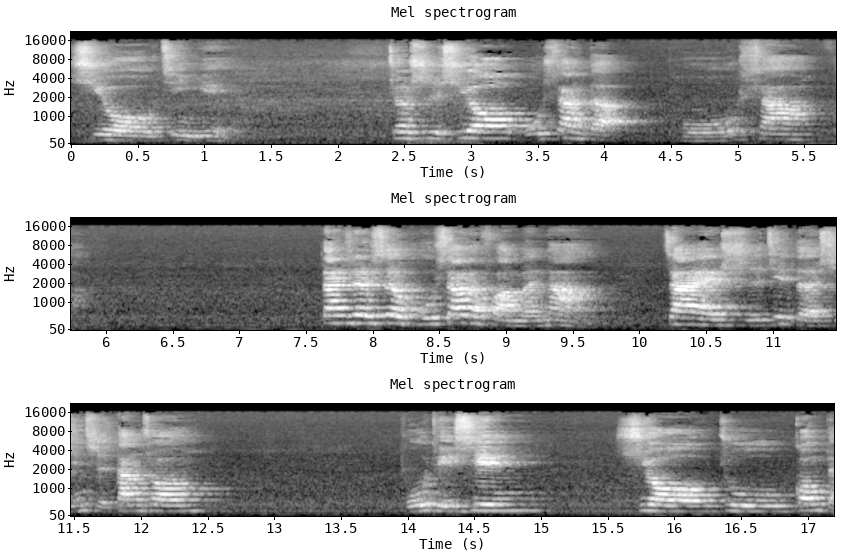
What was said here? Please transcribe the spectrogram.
修净业，就是修无上的菩萨法。但是这菩萨的法门呐。在实际的行持当中，菩提心修诸功德，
